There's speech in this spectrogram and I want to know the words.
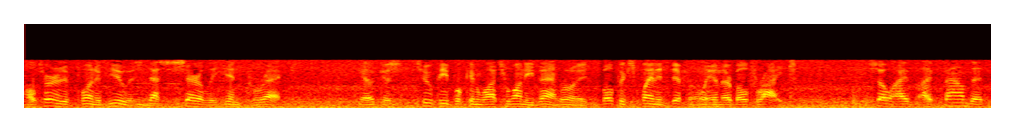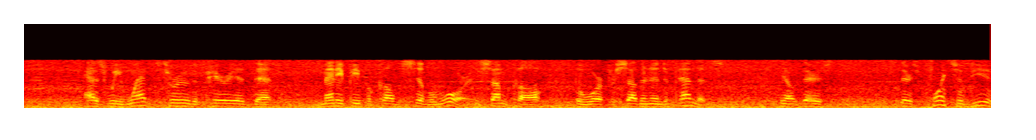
alternative point of view is necessarily incorrect. You know, because two people can watch one event, Right. both explain it differently, and they're both right. So I, I found that as we went through the period that many people call the Civil War, and some call the War for Southern Independence, you know, there's there's points of view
